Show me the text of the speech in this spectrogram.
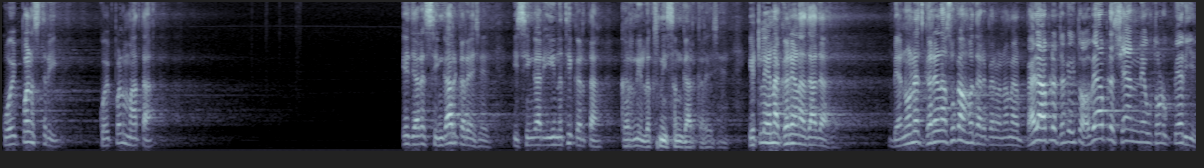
કોઈ પણ સ્ત્રી, કોઈ પણ માતા એ જ્યારે શિંગાર કરે છે, એ શિંગાર એ નથી કરતા, ઘરની લક્ષ્મી શૃંગાર કરે છે. એટલે એના ઘરેણા જાજા છે. બહેનોને જ ઘરેણા શું કામ વધારે પહેરવાના? અમે પહેલા આપણે ઢગાઈ તો હવે આપણે શેન ને એવું થોડુંક પહેરીએ.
